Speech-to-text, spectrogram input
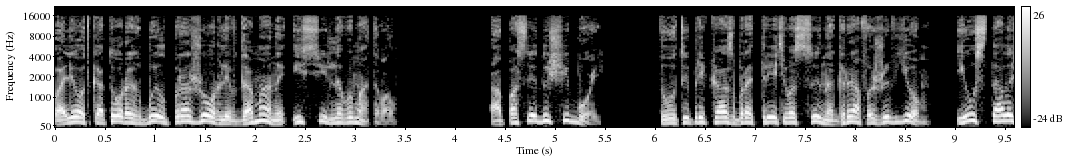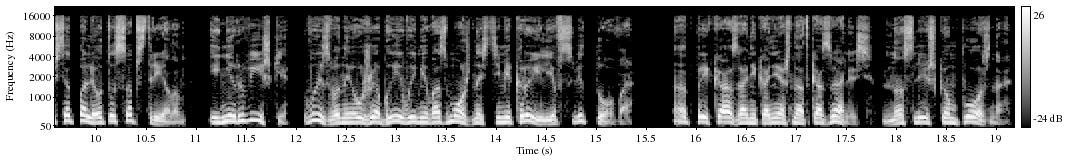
полет которых был прожорлив до маны и сильно выматывал. А последующий бой? Тут и приказ брать третьего сына графа живьем, и усталость от полета с обстрелом, и нервишки, вызванные уже боевыми возможностями крыльев святого. От приказа они, конечно, отказались, но слишком поздно.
